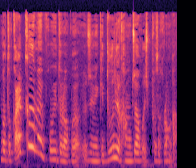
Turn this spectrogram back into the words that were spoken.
뭔가 더 깔끔해 보이더라고요. 요즘 이렇게 눈을 강조하고 싶어서 그런가?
